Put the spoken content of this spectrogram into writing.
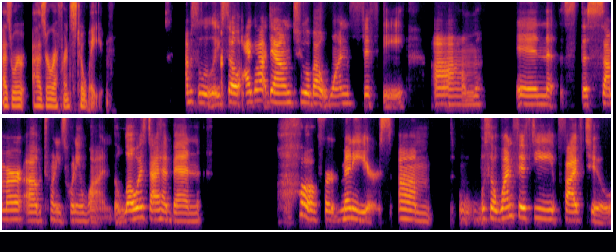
as we're as a reference to weight? Absolutely. So I got down to about 150. Um, in the summer of 2021. The lowest I had been oh, for many years. Um, so 150, 5'2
